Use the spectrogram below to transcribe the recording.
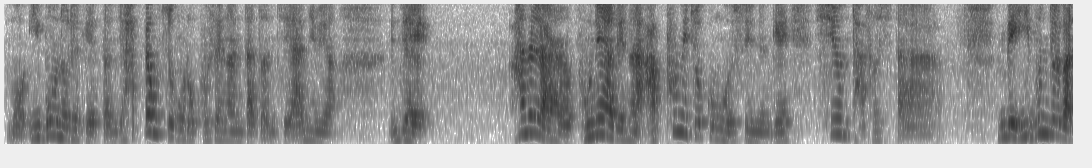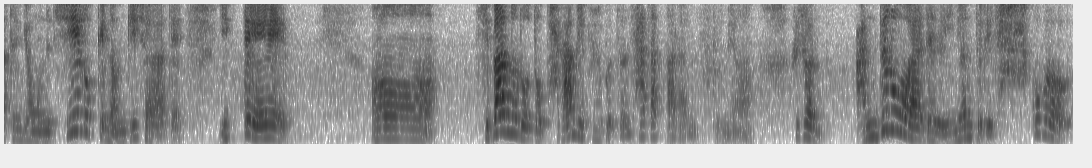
뭐 입원을 하겠다든지 합병증으로 고생한다든지 아니면 이제 하늘나라로 보내야 되는 아픔이 조금 올 수 있는 게 쉬운 다섯이다. 근데 이분들 같은 경우는 지혜롭게 넘기셔야 돼. 이때 어 집안으로도 바람이 불거든 사자바람이 불으면 그래서 안 들어와야 될 인연들이 자꾸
